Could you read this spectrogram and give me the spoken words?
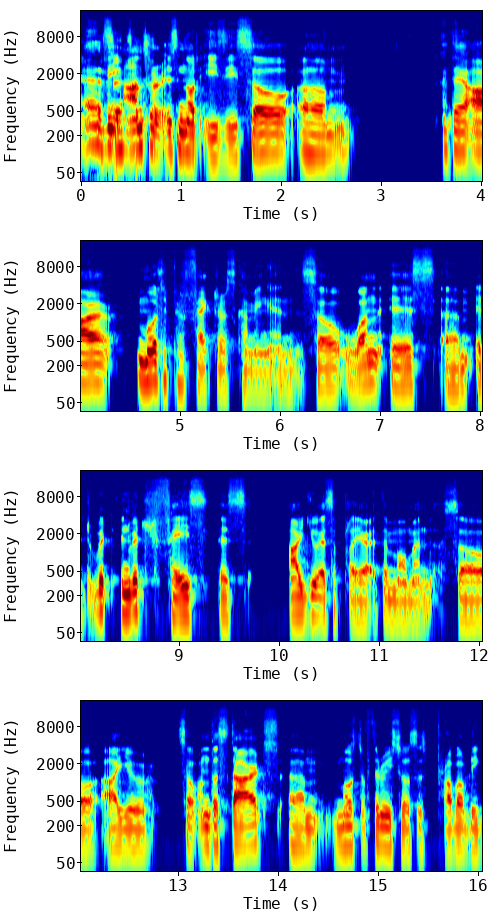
uh, the answer is not easy. So um, there are multiple factors coming in. So one is um, it, in which phase is are you as a player at the moment? So are you so on the start, um, most of the resources probably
